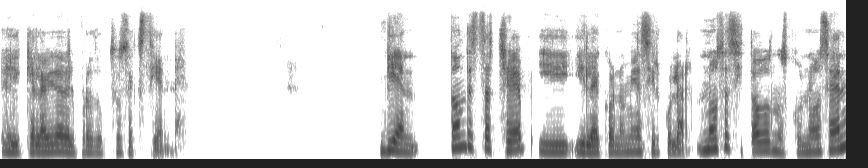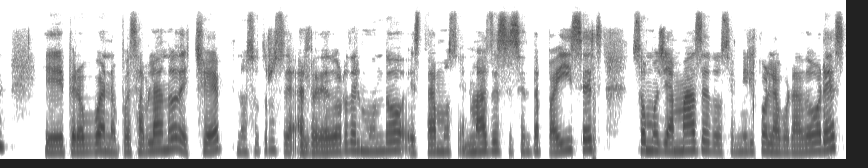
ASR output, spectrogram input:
y que la vida del producto se extiende. Bien, ¿Dónde está CHEP y, la economía circular? No sé si todos nos conocen, eh, pero bueno, pues hablando de CHEP, nosotros alrededor del mundo estamos en más de 60 países, somos ya más de 12 mil colaboradores,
